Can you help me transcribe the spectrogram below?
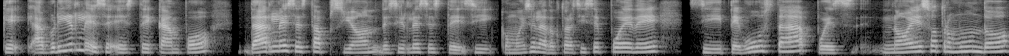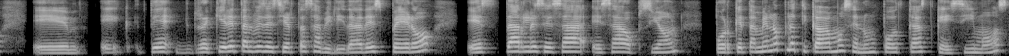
que abrirles este campo, darles esta opción, decirles este, sí, como dice la doctora, sí se puede, si te gusta, pues no es otro mundo, eh, eh, te requiere tal vez de ciertas habilidades, pero es darles esa, esa opción, porque también lo platicábamos en un podcast que hicimos,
